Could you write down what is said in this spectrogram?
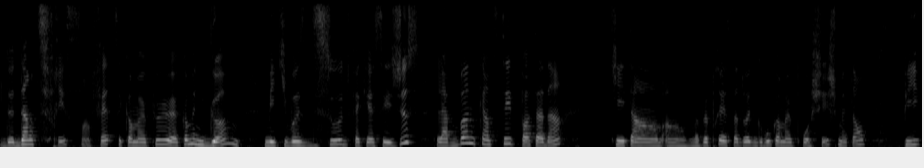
de dentifrice, en fait. C'est comme un peu euh, comme une gomme, mais qui va se dissoudre. Fait que c'est juste la bonne quantité de pâte à dents qui est en, en- à peu près, ça doit être gros comme un pois chiche, mettons. Puis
